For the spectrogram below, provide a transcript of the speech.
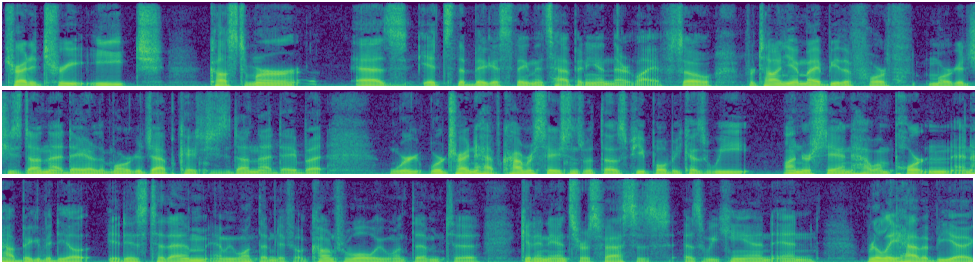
try to treat each customer as it's the biggest thing that's happening in their life. So for Tanya, it might be the fourth mortgage she's done that day or the mortgage application she's done that day, but we're, we're trying to have conversations with those people because we understand how important and how big of a deal it is to them and we want them to feel comfortable we want them to get an answer as fast as, as we can and really have it be a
